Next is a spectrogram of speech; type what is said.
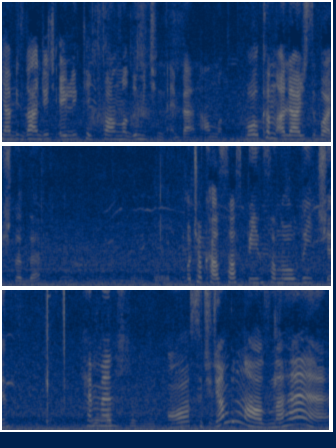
Ya biz daha önce hiç evlilik teklifi almadığım için e, ben almadım. Volkan'ın alerjisi başladı. O çok hassas bir insan olduğu için hemen aa sıçacağım bunun ağzına he.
